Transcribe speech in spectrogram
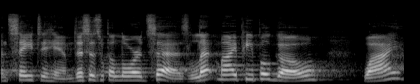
and say to him, This is what the Lord says Let my people go. Why?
